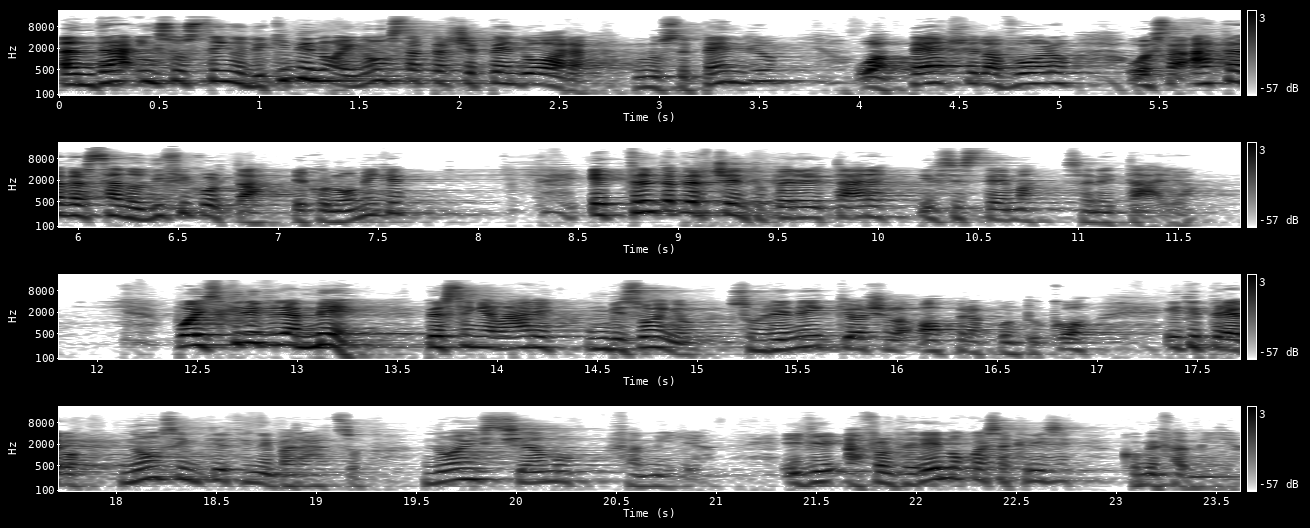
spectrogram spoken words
andrà in sostegno di chi di noi non sta percependo ora uno stipendio o ha perso il lavoro o sta attraversando difficoltà economiche e 30% per aiutare il sistema sanitario. Puoi scrivere a me per segnalare un bisogno su renechiocciolaopera.co e ti prego non sentirti in imbarazzo, noi siamo famiglia e affronteremo questa crisi come famiglia,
